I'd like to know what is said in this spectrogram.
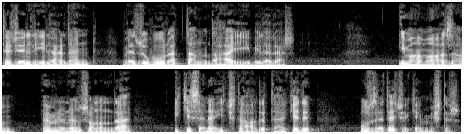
tecellilerden ve zuhurattan daha iyi bileler. İmam-ı Azam ömrünün sonunda iki sene içtihadı terk edip uzzete çekilmiştir.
